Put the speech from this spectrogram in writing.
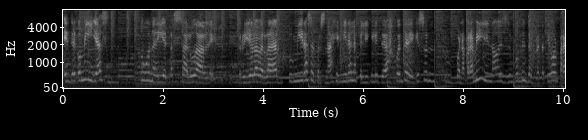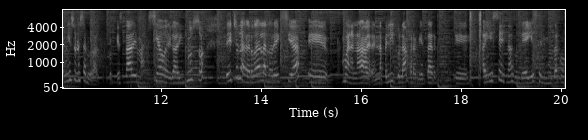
entre comillas, tuvo una dieta saludable. Pero yo la verdad, tú miras al personaje, miras la película y te das cuenta de que eso, bueno, para mí, ¿no? Desde un punto interpretativo, para mí eso no es saludable, porque está demasiado delgada. Incluso, de hecho, la verdad, la anorexia, eh, bueno, no, a ver, en la película, para ambientar, eh, hay escenas donde ella se le nota con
